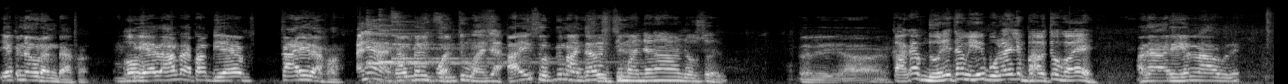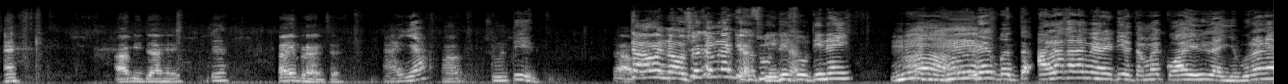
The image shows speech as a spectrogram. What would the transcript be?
એક નવરંગ રાખો. બે લાલ રાખો બે કાળી રાખો. અને એમ કરી ફોન. તું માંજા. સુરતી માંજા માંજાના નવસો રૂપિયા. અરે યાર. કાકા દોરી તમે એવી બોલાય એટલે ભાવ તો હોય. અને આ રિયલ ના આવે બધે. હે? આ બીજા હે. છે. કઈ બ્રાન્ચ છે? અહીંયા હા. સુરતી. આવા નવસો જમ ના કે પેલી સુરતી નહીં? બધા અલગ અલગ વેરાયટી તમે કોઈ એવી લાવીએ બોલો ને.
